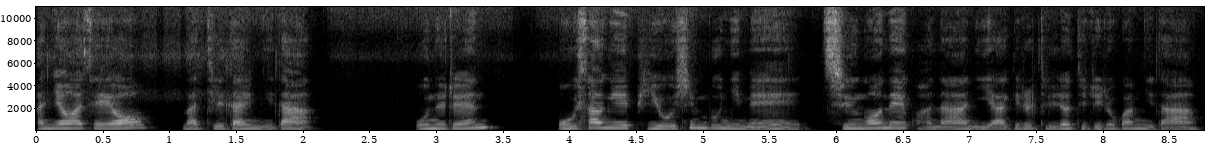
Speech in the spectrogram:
안녕하세요. 마틸다입니다. 오늘은 오상의 비오 신부님의 증언에 관한 이야기를 들려드리려고 합니다.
